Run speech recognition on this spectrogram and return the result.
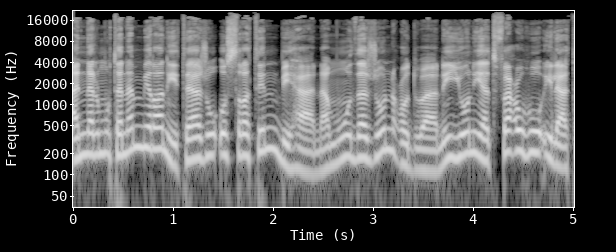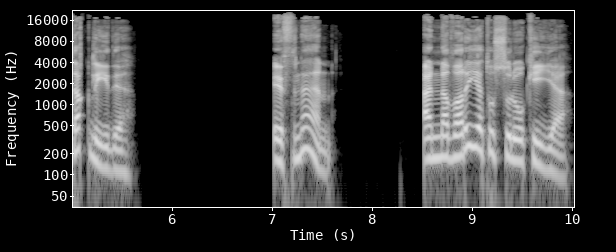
أن المتنمر نتاج أسرة بها نموذج عدواني يدفعه إلى تقليده. اثنان النظرية السلوكية.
